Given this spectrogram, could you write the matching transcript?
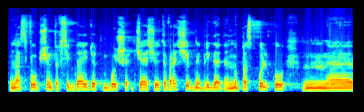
у нас, в общем-то, всегда идет больше, чаще это врачебная бригада, но поскольку э,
